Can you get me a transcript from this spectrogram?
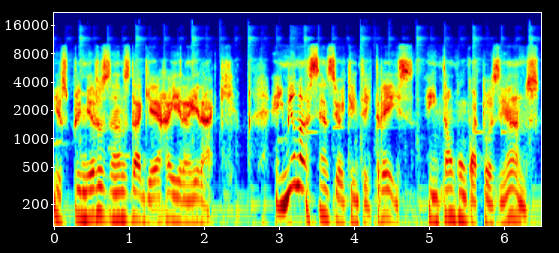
e os primeiros anos da guerra Irã-Iraque. Em 1983, então com 14 anos,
